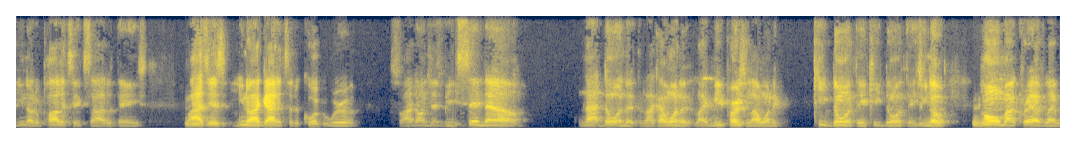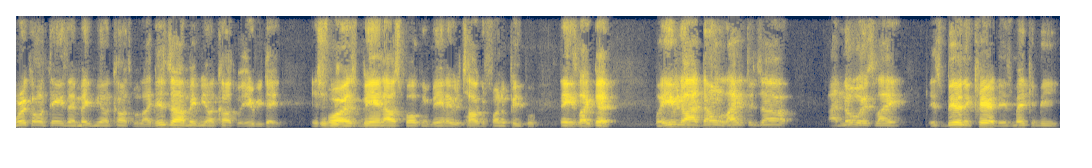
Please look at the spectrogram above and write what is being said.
you know the politics side of things. Well, I just, you know, I got into the corporate world, so I don't just be sitting down, not doing nothing. Like I want to, like me personally, I want to keep doing things, keep doing things. You know, mm-hmm. hone my craft, like work on things that make me uncomfortable. Like this job make me uncomfortable every day, as mm-hmm. far as being outspoken, being able to talk in front of people, things like that. But even though I don't like the job, I know it's like it's building character. It's making me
